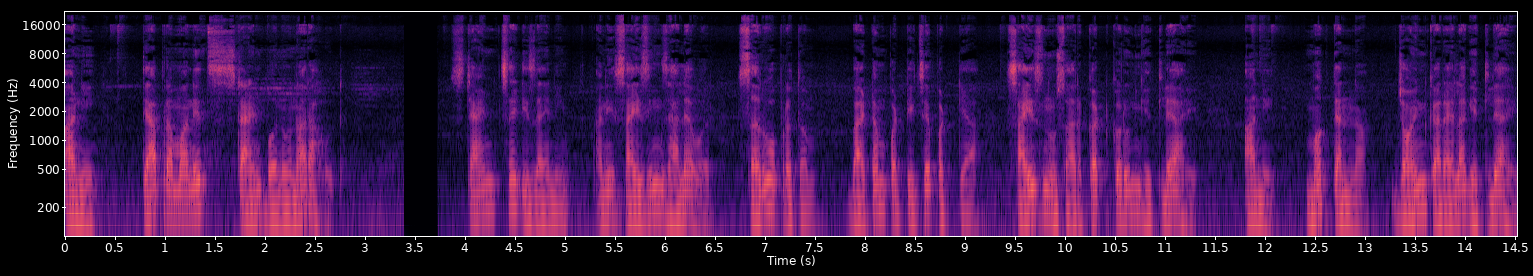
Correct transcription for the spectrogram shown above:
आणि त्याप्रमाणेच स्टँड बनवणार आहोत. स्टँडचे डिझायनिंग आणि सायझिंग झाल्यावर सर्वप्रथम बॅटम पट्टीचे पट्ट्या साईजनुसार कट करून घेतले आहे आणि मग त्यांना जॉईन करायला घेतले आहे.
